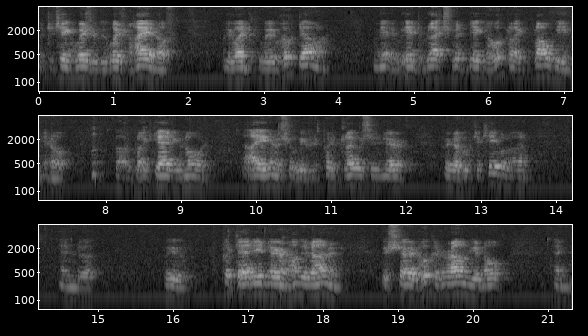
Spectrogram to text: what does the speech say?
But the thing was, it wasn't high enough. We went, we hooked down. We had, we had the blacksmith make a hook like a plow beam, you know, about like that, you know. and I, in it, so we just put a clevis in there for to hook the cable on. And, uh, we put that in there and hung it on and we started hooking around, you know. And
